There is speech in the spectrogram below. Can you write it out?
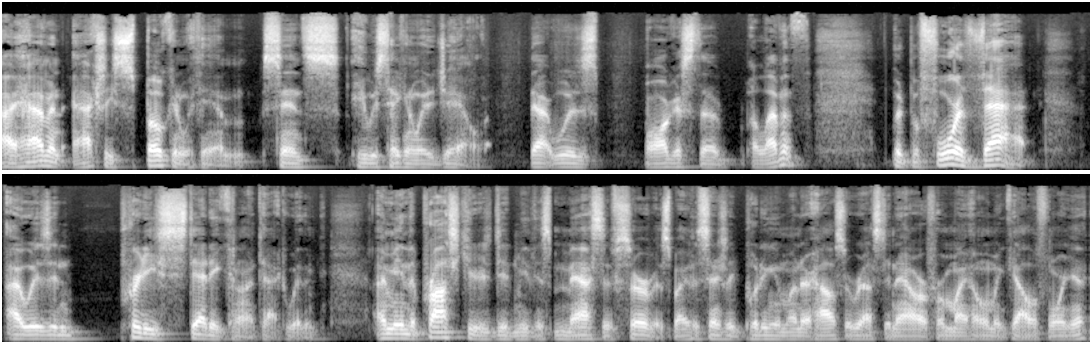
I haven't actually spoken with him since he was taken away to jail. That was August the 11th. But before that, I was in pretty steady contact with him. I mean, the prosecutors did me this massive service by essentially putting him under house arrest an hour from my home in California.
